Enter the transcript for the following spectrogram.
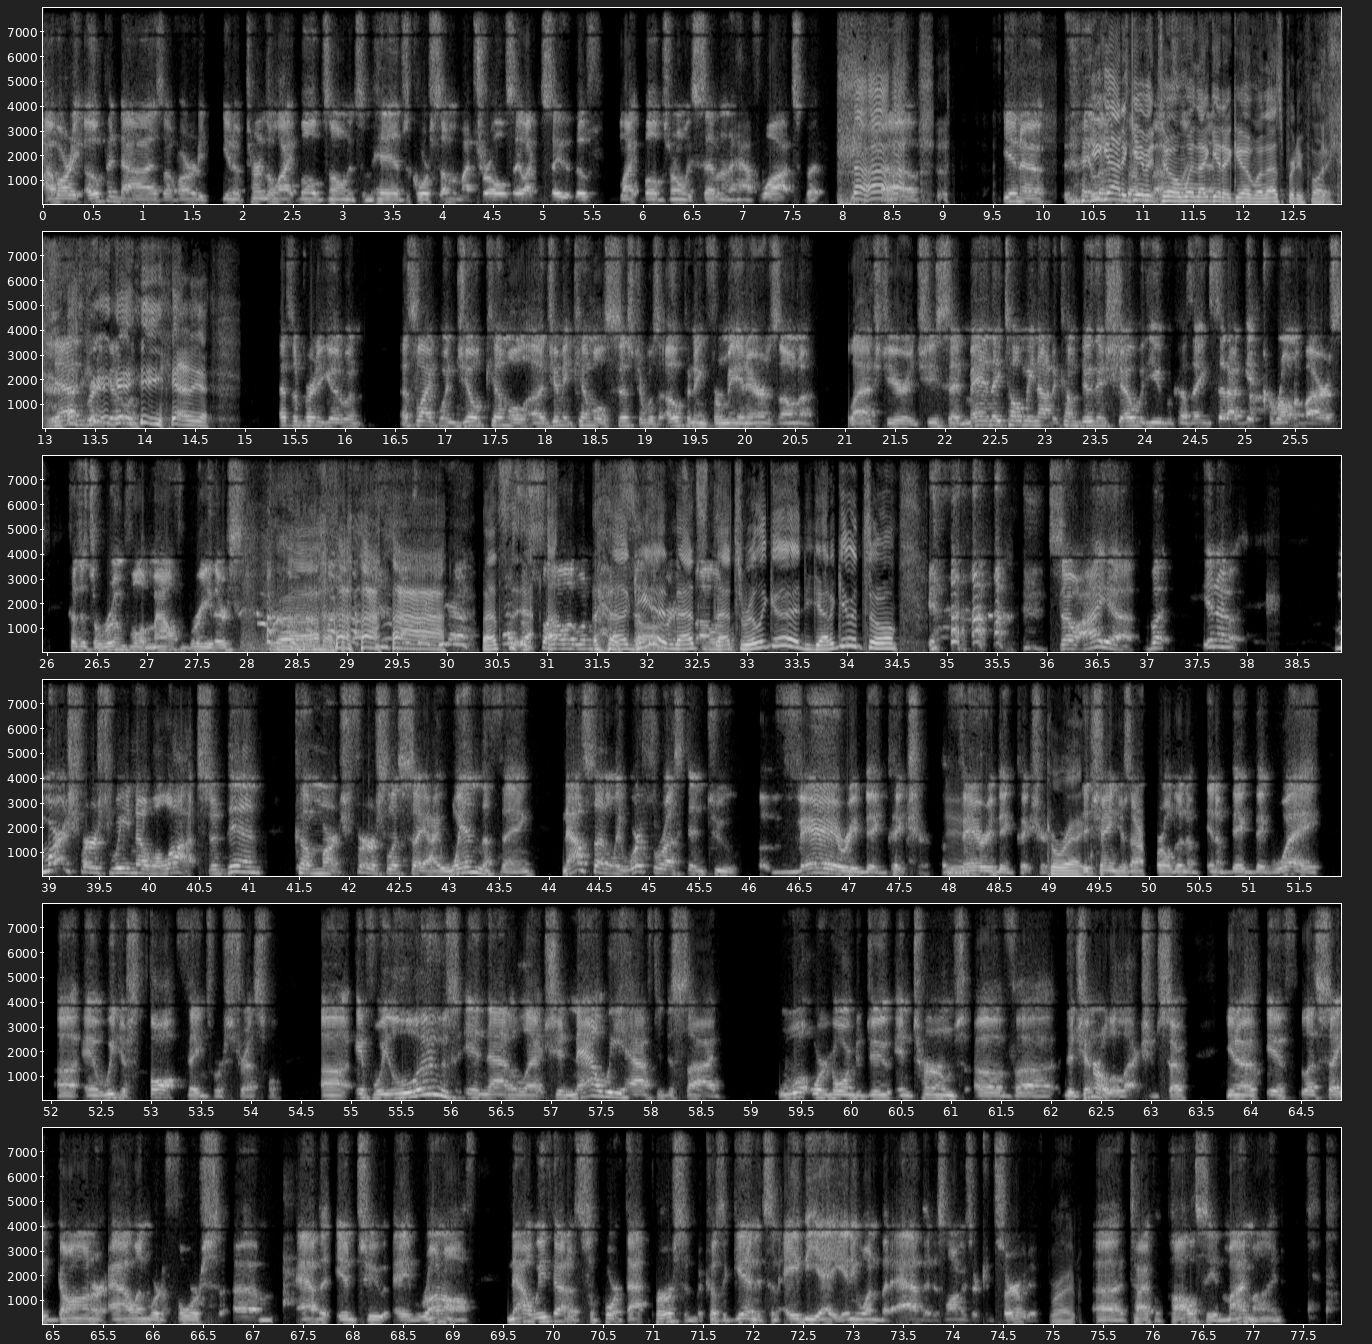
I've already opened eyes. I've already, you know, turned the light bulbs on in some heads. Of course, some of my trolls they like to say that those light bulbs are only seven and a half watts, but uh, you know, you got to give it to them like when that. they get a good one. That's pretty funny. yeah, that's pretty good. yeah, yeah, that's a pretty good one. That's like when Jill Kimmel, uh, Jimmy Kimmel's sister, was opening for me in Arizona last year, and she said, "Man, they told me not to come do this show with you because they said I'd get coronavirus." Because it's a room full of mouth breathers. Uh, like, yeah, that's, that's, a uh, solid one. Again, that's that's really good. You got to give it to them. so I, uh, but you know, March first we know a lot. So then, come March first, let's say I win the thing. Now suddenly we're thrust into a very big picture, a yeah. very big picture. Correct. It changes our world in a in a big, big way. Uh, and we just thought things were stressful. Uh, if we lose in that election, now we have to decide what we're going to do in terms of uh, the general election. So, you know, if let's say Don or Allen were to force um, Abbott into a runoff, now we've got to support that person because again, it's an ABA, anyone but Abbott, as long as they're conservative, right? Uh, type of policy in my mind.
